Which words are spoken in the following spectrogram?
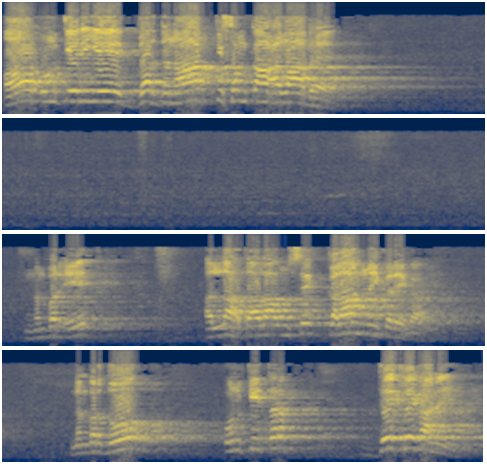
اور ان کے لیے دردناک قسم کا عذاب ہے۔ نمبر ایک، اللہ تعالیٰ ان سے کلام نہیں کرے گا۔ نمبر دو، ان کی طرف دیکھے گا نہیں۔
